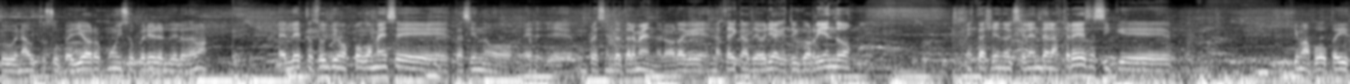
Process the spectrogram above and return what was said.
tuve un auto superior, muy superior al de los demás. El de estos últimos pocos meses está siendo eh, un presente tremendo. La verdad que en las tres categorías que estoy corriendo me está yendo excelente en las tres, así que ¿qué más puedo pedir?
